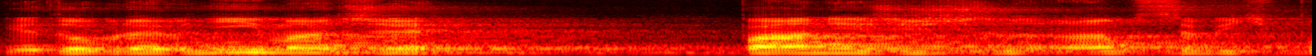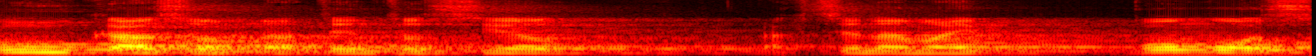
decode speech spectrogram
Je dobré vnímať, že Pán Ježiš nám chce byť poukazom na tento cieľ a chce nám aj pomôcť,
